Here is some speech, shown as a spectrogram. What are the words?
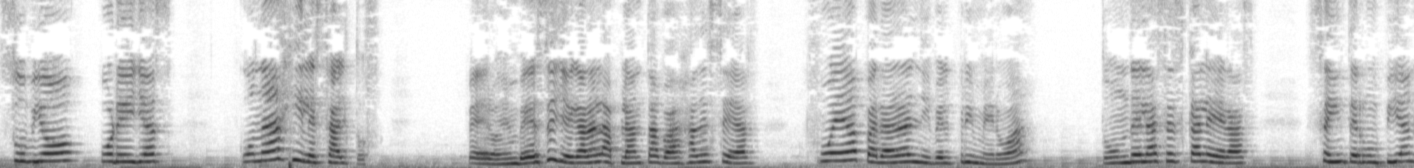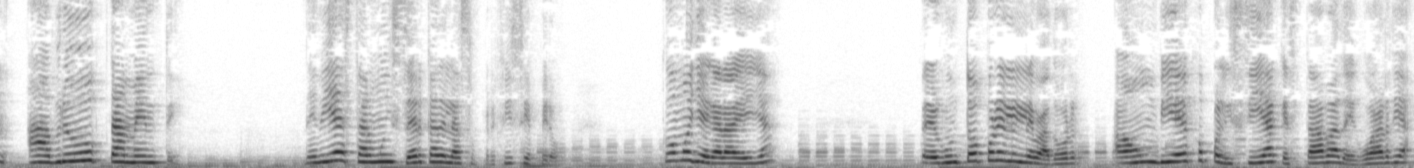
Subió por ellas con ágiles saltos, pero en vez de llegar a la planta baja de Sears, fue a parar al nivel primero A, donde las escaleras se interrumpían abruptamente. Debía estar muy cerca de la superficie, pero ¿cómo llegar a ella? Preguntó por el elevador a un viejo policía que estaba de guardia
